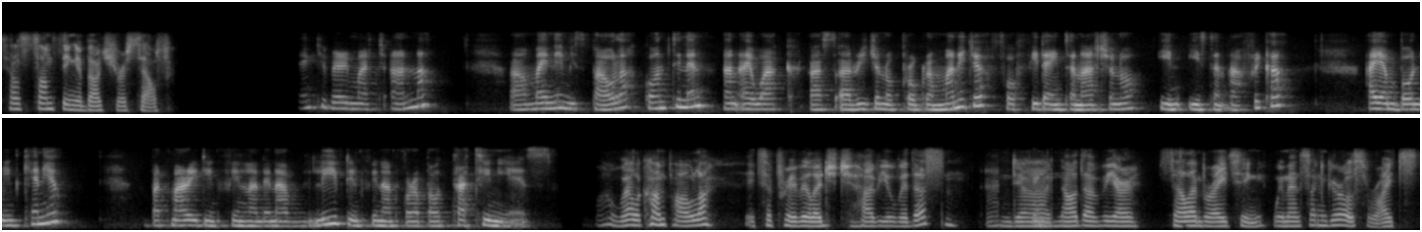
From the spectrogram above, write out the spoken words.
tell something about yourself. Thank you very much, Anna. Uh, my name is Paula Konttinen, and I work as a regional program manager for FIDA International in Eastern Africa. I am born in Kenya, but married in Finland, and I've lived in Finland for about 13 years. Well, welcome, Paula. It's a privilege to have you with us. And uh, now that we are celebrating women's and girls' rights,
